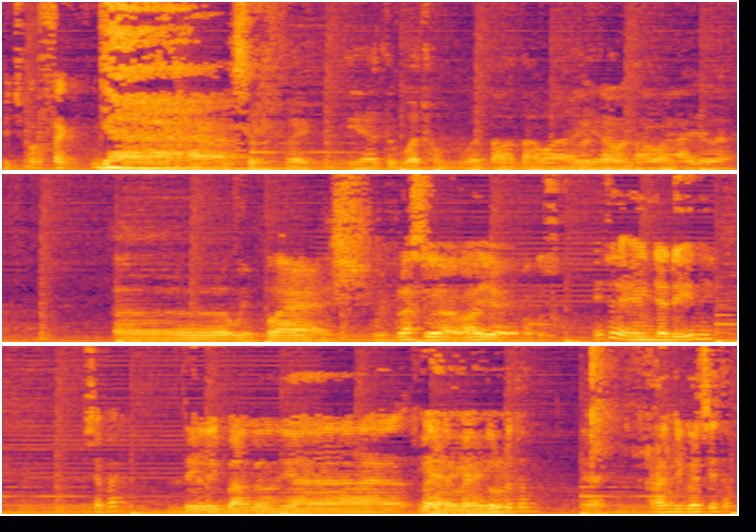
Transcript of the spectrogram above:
Pitch Perfect. Ya. Perfect. Iya tuh buat buat tawa-tawa aja. Tawa-tawa aja lah. Eh, Whiplash. Whiplash juga, oh iya, iya, bagus. Itu yang jadi ini. Siapa? Daily Bugle-nya Spider-Man Iya, iya, dulu tuh. Ya, keren juga sih tuh.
